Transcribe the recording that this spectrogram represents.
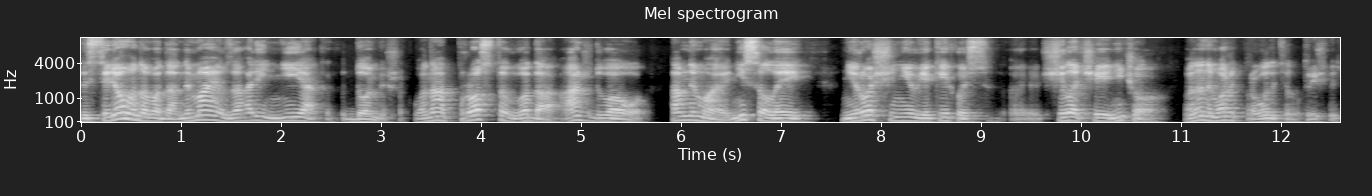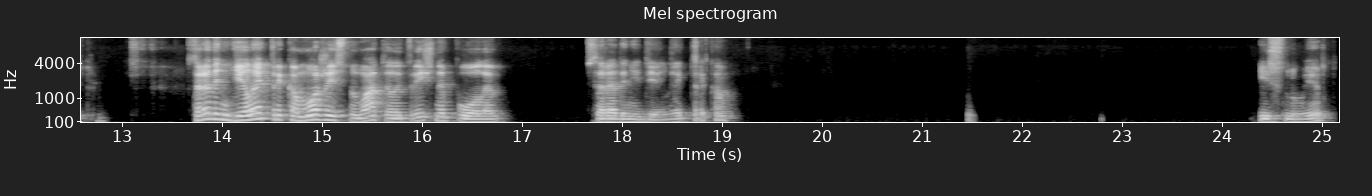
Дистильована вода не має взагалі ніяких домішок. Вона просто вода, H2O. Там немає ні солей, ні розчинів якихось щілачей, щелочей, нічого. Вона не може проводити електричний струм. Всередині діелектрика може існувати електричне поле. Всередині діелектрика. Існує.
